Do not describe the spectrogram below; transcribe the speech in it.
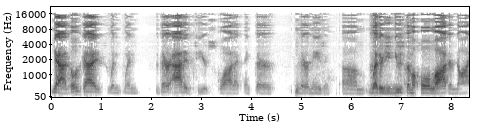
yeah, those guys when when they're added to your squad, I think they're they're amazing. Um, whether you use them a whole lot or not,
